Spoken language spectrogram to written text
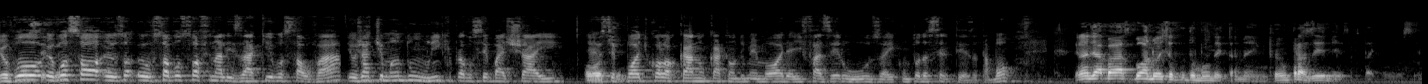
Eu vou, eu vou só, eu só, eu só vou só finalizar aqui, vou salvar. Eu já te mando um link para você baixar aí. É, você pode colocar no cartão de memória e fazer o uso aí com toda certeza, tá bom? Grande abraço, boa noite a todo mundo aí também. Foi um prazer mesmo estar aqui com você.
